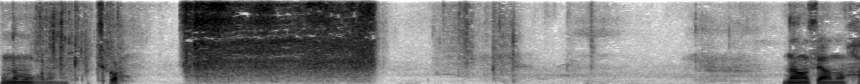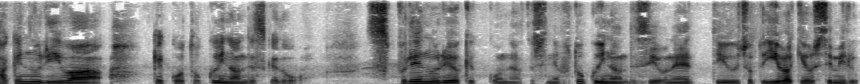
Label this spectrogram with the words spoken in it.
こんなもんかな？こっちか。なんせあの、ハケ塗りは結構得意なんですけど、スプレー塗りは結構ね、私ね、不得意なんですよねっていうちょっと言い訳をしてみる。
